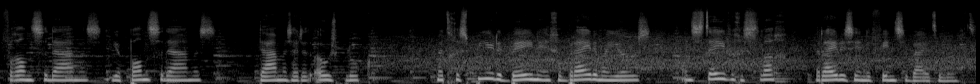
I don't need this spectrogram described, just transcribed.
Franse dames, Japanse dames, dames uit het Oostblok. Met gespierde benen in gebreide maillots en stevige slag rijden ze in de Finse buitenlucht,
